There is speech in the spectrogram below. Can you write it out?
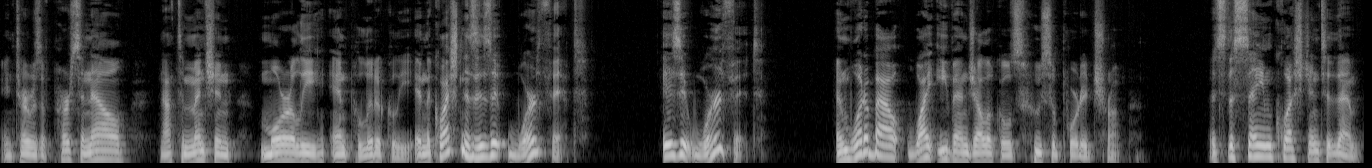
in terms of personnel, not to mention morally and politically. And the question is, is it worth it? Is it worth it? And what about white evangelicals who supported Trump? It's the same question to them.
